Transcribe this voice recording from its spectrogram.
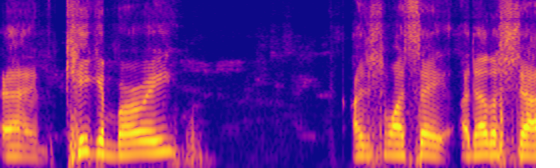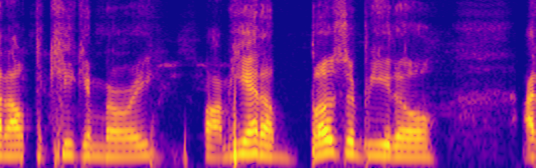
and Keegan Murray. I just want to say another shout out to Keegan Murray. Um, he had a buzzer beater. I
